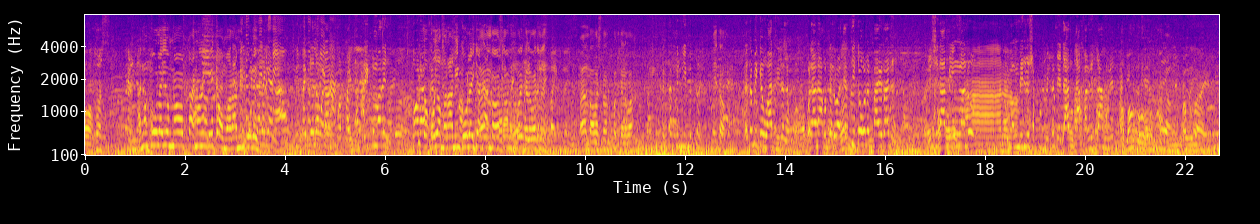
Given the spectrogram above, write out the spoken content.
Oh. Anong kulay yung na, ano nyo rito? Maraming kulay. 3.5 na lang, wala nang 4.5. Direct mo rin. Ito kuya, maraming kulay dyan. Ang bawas na, boy, dalawa naman eh. Ang bawas na, pag dalawa. 3,000 to. Ito. Ito may gawatri na lang po. Wala na akong dalawa. Eh, Dito ako nagbayaran. Yung sinabing ano, Ah, ano limang lang. milyon sa pagmilyon, eh, dapat naparin na ako rin. Abo, oo.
